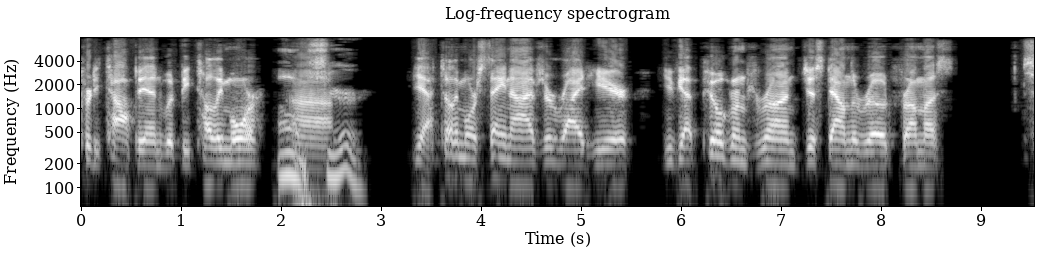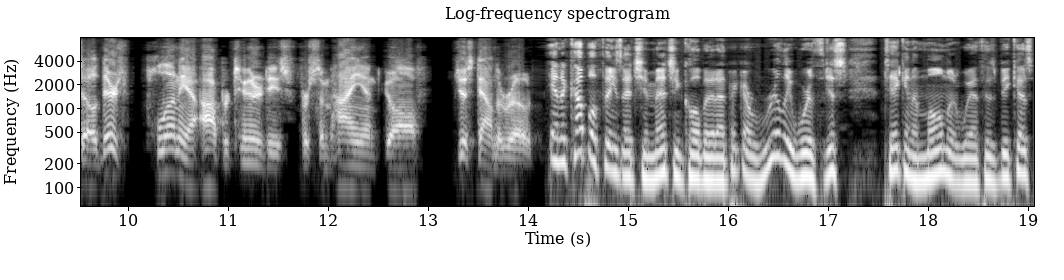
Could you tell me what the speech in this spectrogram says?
pretty top end, would be Tullymore. Oh, uh, sure. Yeah, Tullymore St. Ives are right here. You've got Pilgrim's Run just down the road from us. So there's plenty of opportunities for some high end golf just down the road. And a couple of things that you mentioned, Colby, that I think are really worth just taking a moment with is because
